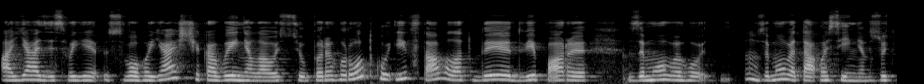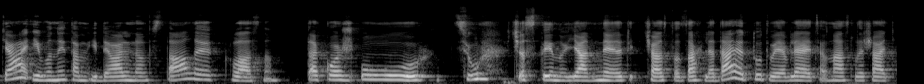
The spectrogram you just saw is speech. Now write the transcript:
а я зі своє, свого ящика вийняла ось цю перегородку і вставила туди дві пари зимового, ну, зимове та осіннє взуття, і вони там ідеально встали. Класно. Також у цю частину я не часто заглядаю. Тут, виявляється, у нас лежать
